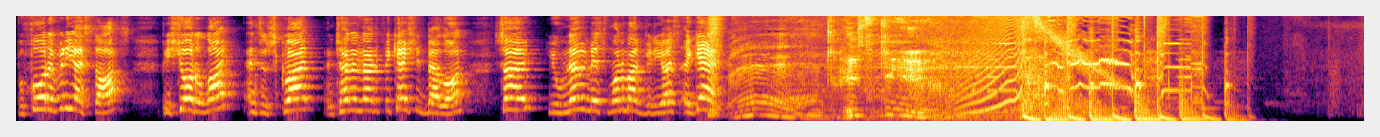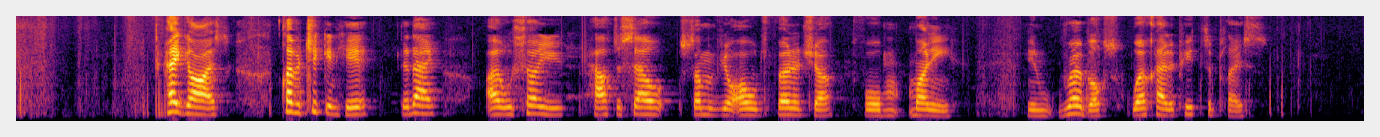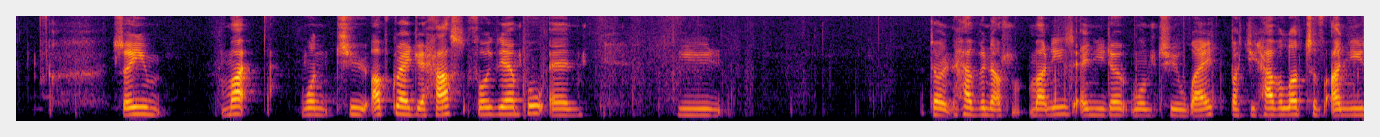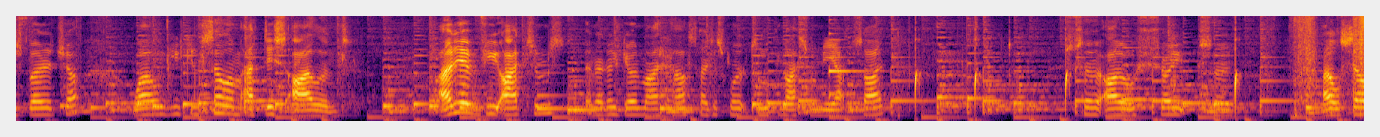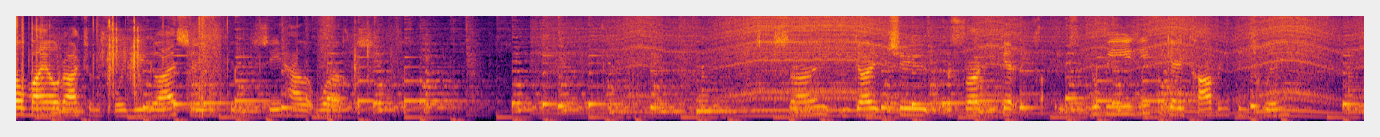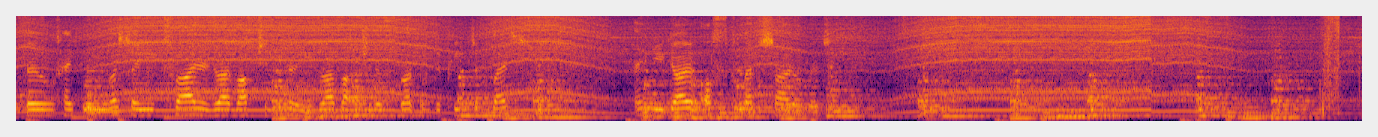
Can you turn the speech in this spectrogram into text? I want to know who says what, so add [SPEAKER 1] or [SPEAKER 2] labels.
[SPEAKER 1] Before the video starts, be sure to like and subscribe and turn the notification bell on so you'll never miss one of my videos again. Hey guys, Clever Chicken here. Today I will show you how to sell some of your old furniture for money in Roblox work at a pizza place. So you might want to upgrade your house, for example, and you don't have enough monies and you don't want to wait, but you have a lot of unused furniture, well, you can sell them at this island. I only have a few items, and I don't go in my house, I just want it to look nice from the outside. So I will show you, so I'll sell my old items for you guys so you can see how it works. So you go to the front, you get it'll be easy if you get a car but you can swim. So it'll take longer. So you try to drive up to the you drive up to the front of the pizza place and you go off the left side of it.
